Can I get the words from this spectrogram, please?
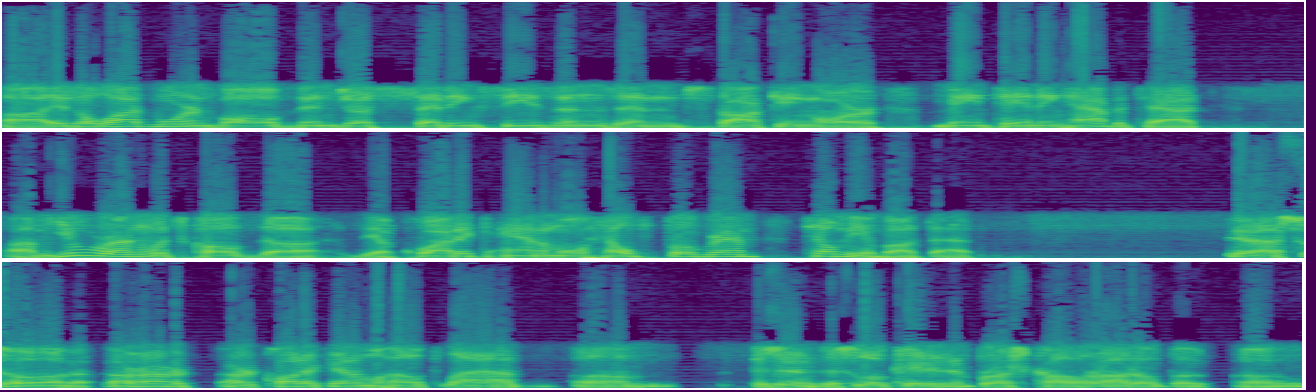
uh, is a lot more involved than just setting seasons and stocking or maintaining habitat. Um, you run what's called the, the Aquatic Animal Health Program. Tell me about that. Yeah, so uh, our, our aquatic animal health lab um, is in is located in Brush, Colorado, but uh,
